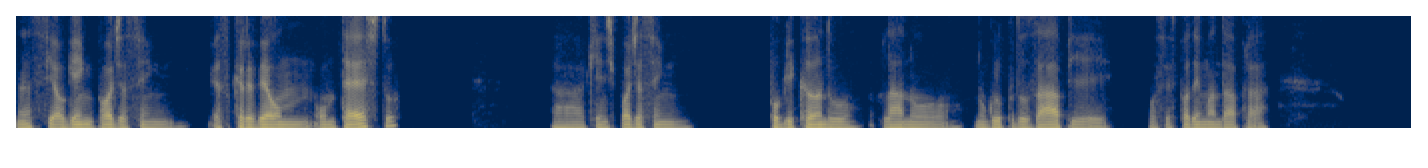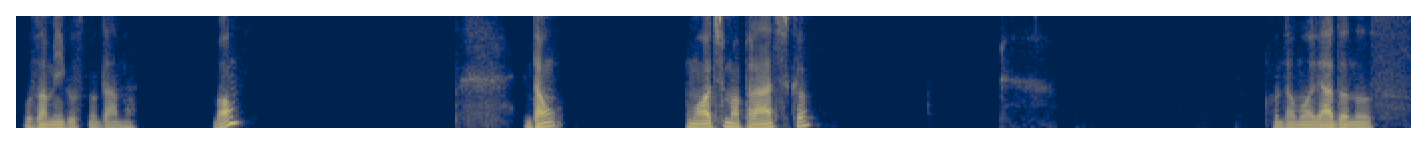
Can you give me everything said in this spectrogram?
Né? Se alguém pode, assim, escrever um, um texto uh, que a gente pode, assim, publicando lá no, no grupo do Zap. vocês podem mandar para os amigos no Dama. Bom? Então, uma ótima prática. Vou dar uma olhada nos,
